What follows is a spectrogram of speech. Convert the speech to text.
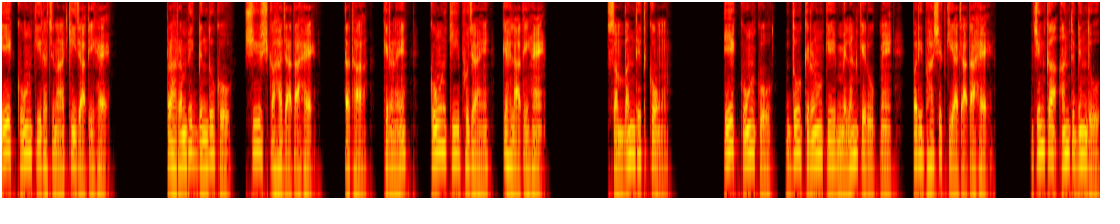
एक कोण की रचना की जाती है। प्रारंभिक बिंदु को शीर्ष कहा जाता है तथा किरणें कोण की भुजाएँ कहलाती हैं। संबंधित कोण। एक कोण को दो किरणों के मिलन के रूप में परिभाषित किया जाता है, जिनका अंत बिंदु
